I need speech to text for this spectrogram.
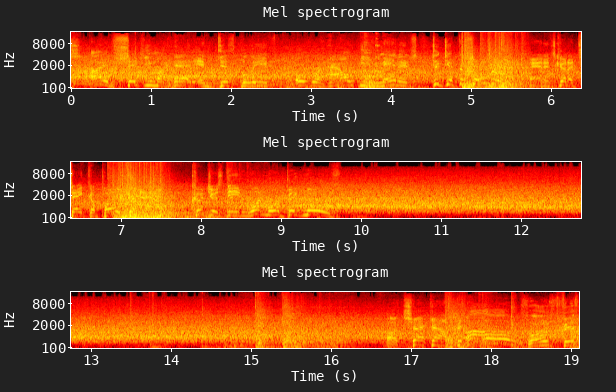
Count starts. I am shaking my head in disbelief over how he managed to get the shoulder. And it's going to take composure now. Could just need one more big move. A Oh, check out. Uh-oh! Closed fist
